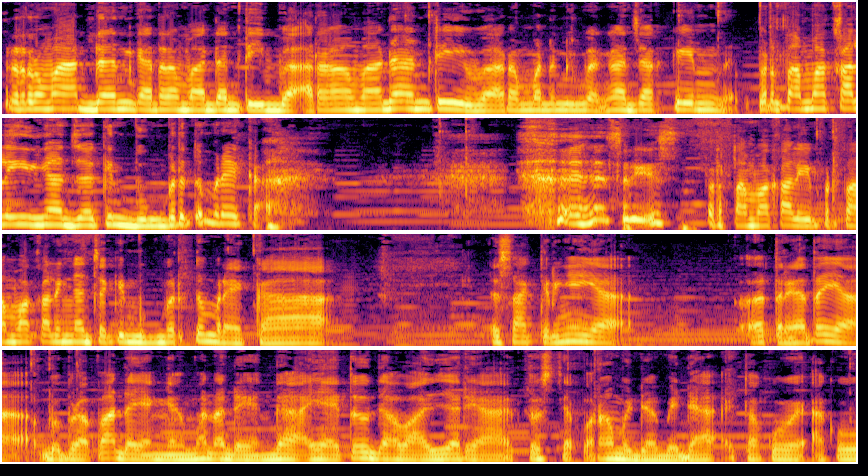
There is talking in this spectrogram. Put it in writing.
Ramadan kan Ramadan tiba Ramadan tiba Ramadan tiba ngajakin pertama kali ngajakin bukber tuh mereka. Serius pertama kali pertama kali ngajakin bukber tuh mereka. Terus akhirnya ya uh, ternyata ya beberapa ada yang nyaman ada yang enggak. Ya itu udah wajar ya itu setiap orang beda-beda. Itu aku aku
